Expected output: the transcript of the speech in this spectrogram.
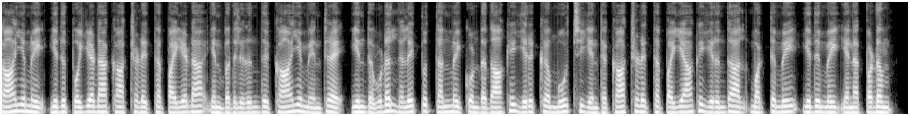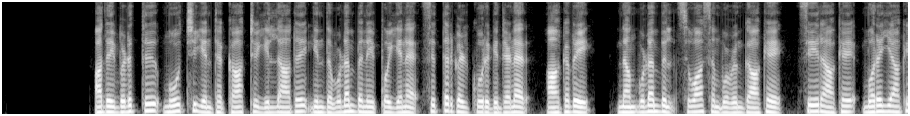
காயமே இது பொய்யடா காற்றடைத்த பையடா என்பதிலிருந்து காயம் என்ற இந்த உடல் நிலைப்புத் தன்மை கொண்டதாக இருக்க மூச்சு என்ற காற்றடைத்த பையாக இருந்தால் மட்டுமே இது மெய் எனப்படும். அதை விடுத்து மூச்சு என்ற காற்று இல்லாத இந்த உடம்பினை பொய் என சித்தர்கள் கூறுகின்றனர். ஆகவே நம் உடம்பில் சுவாசம் ஒழுங்காக சீராக முறையாக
